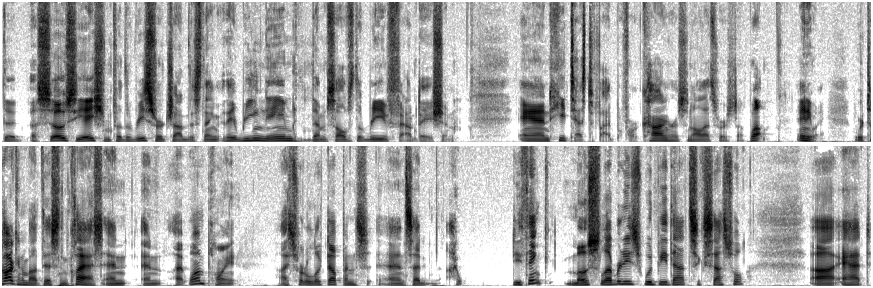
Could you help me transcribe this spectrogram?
the association for the research on this thing they renamed themselves the Reeve Foundation, and he testified before Congress and all that sort of stuff. Well, anyway, we're talking about this in class, and and at one point, I sort of looked up and and said, "Do you think most celebrities would be that successful uh, at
